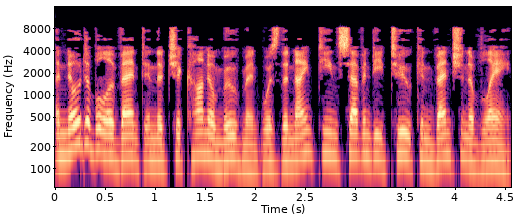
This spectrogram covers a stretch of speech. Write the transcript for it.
A notable event in the Chicano movement was the 1972 convention of La,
